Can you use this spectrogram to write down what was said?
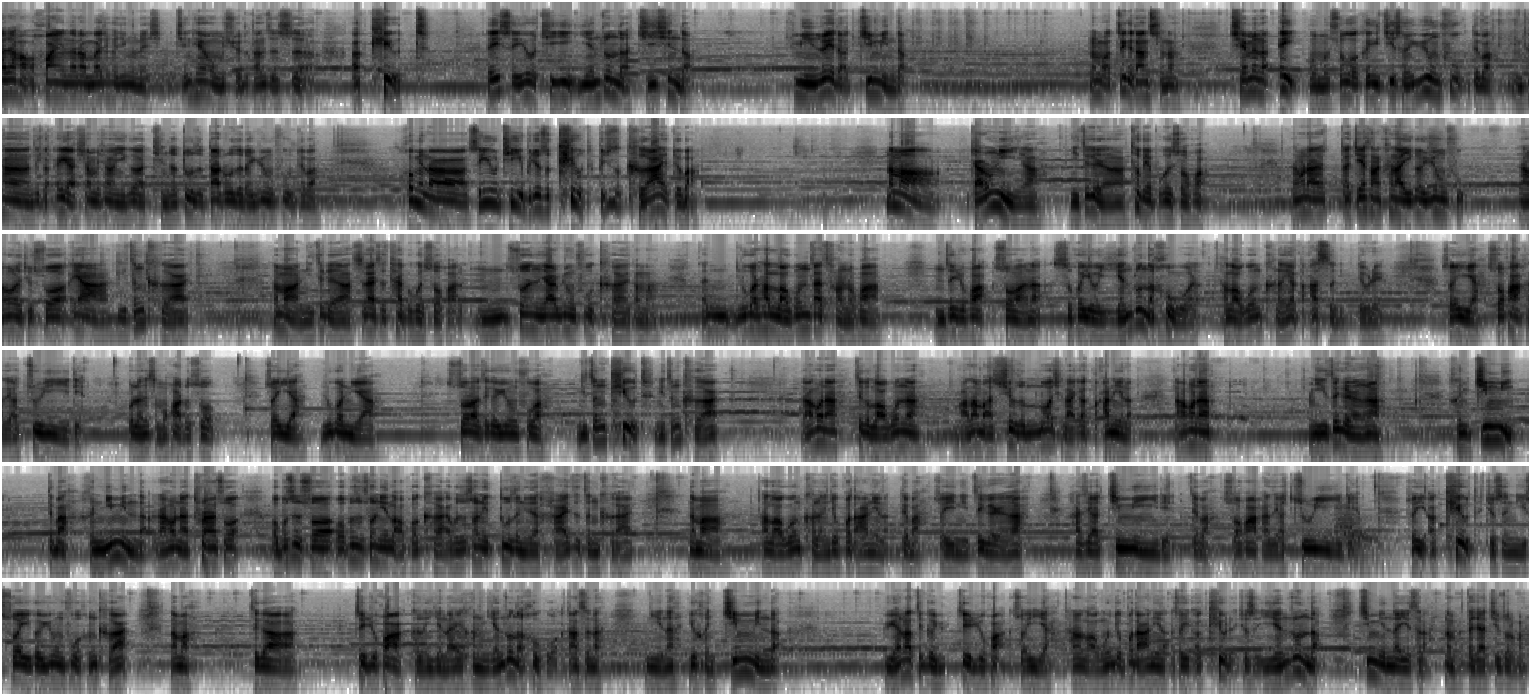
大家好，欢迎来到 Magic English。今天我们学的单词是 acute，a c u t e，严重的、急性的、敏锐的、精明的。那么这个单词呢，前面的 a 我们说过可以记成孕妇，对吧？你看这个 a 啊，像不像一个挺着肚子、大肚子的孕妇，对吧？后面的 c u t 不就是 cute，不就是可爱，对吧？那么假如你呀，你这个人啊，特别不会说话。然后呢，在街上看到一个孕妇，然后呢就说：“哎呀，你真可爱。”那么你这个人啊，实在是太不会说话了。你说人家孕妇可爱干嘛？但如果她老公在场的话，你这句话说完了是会有严重的后果的。她老公可能要打死你，对不对？所以呀，说话还是要注意一点，不能什么话都说。所以呀，如果你啊说了这个孕妇啊，你真 cute，你真可爱，然后呢，这个老公呢马上把袖子撸起来要打你了，然后呢。你这个人啊，很精明，对吧？很灵敏的。然后呢，突然说，我不是说我不是说你老婆可爱，我是说你肚子里的孩子真可爱。那么她老公可能就不打你了，对吧？所以你这个人啊，还是要精明一点，对吧？说话还是要注意一点。所以 acute 就是你说一个孕妇很可爱，那么这个这句话可能引来很严重的后果。但是呢，你呢又很精明的。圆了这个这句话，所以呀，她的老公就不打你了。所以 acute 就是严重的、精明的意思了。那么大家记住了吗？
